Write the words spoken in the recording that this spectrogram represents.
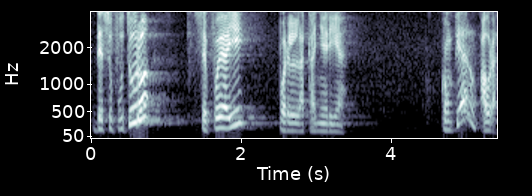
de su futuro se fue ahí por la cañería. Confiaron. Ahora,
